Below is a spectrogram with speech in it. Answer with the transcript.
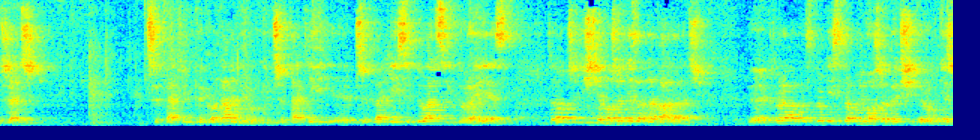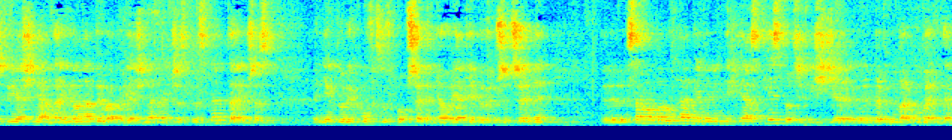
rzecz przy takim wykonaniu i przy takiej, y, przy takiej sytuacji, która jest, która oczywiście może nie zadawalać, y, która z drugiej strony może być również wyjaśniana i ona była wyjaśniana i przez prezydenta i przez niektórych mówców poprzednio, jakie były przyczyny. Y, Samo porównanie do innych miast jest oczywiście pewnym argumentem,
